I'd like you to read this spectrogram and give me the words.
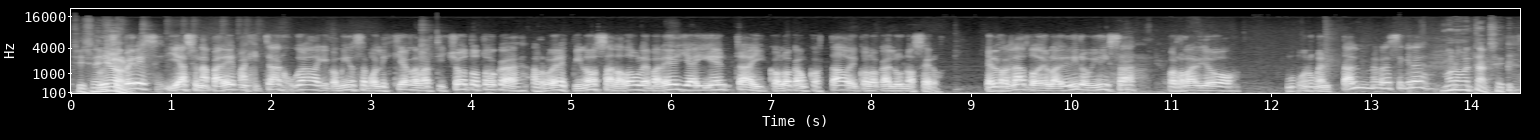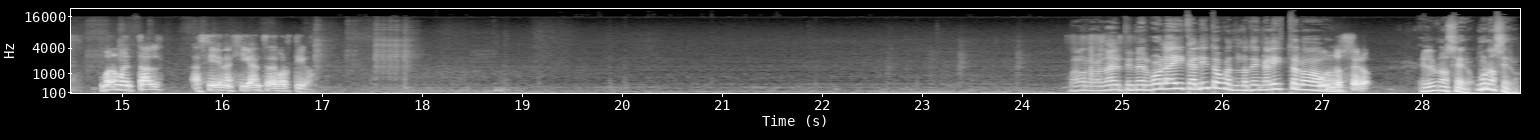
Sí, señor. Pérez, y hace una pared magistral jugada que comienza por la izquierda, Bartichotto toca a Rubén Espinosa, la doble pared, y ahí entra y coloca un costado y coloca el 1-0. El relato de Vladimiro Viviza por Radio Monumental, me parece que era, Monumental, sí. Monumental, así en el Gigante Deportivo. Vamos a recordar el primer gol ahí, Carlito, cuando lo tenga listo. Lo... 1-0. El 1-0. 1-0.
